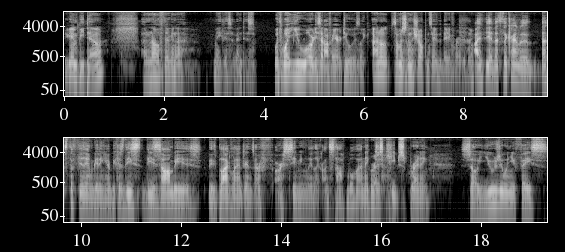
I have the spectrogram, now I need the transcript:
you're getting beat down, I don't know if they're gonna make this Aventus. With what you already said off air too, is like I don't. know, Someone's just gonna show up and save the day for everything. I yeah, that's the kind of that's the feeling I'm getting here because these these zombies, these Black Lanterns are are seemingly like unstoppable and they Right. just keep spreading. So usually when you face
